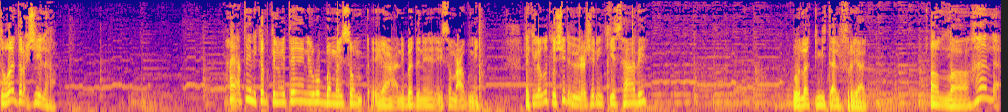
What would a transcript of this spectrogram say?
تبغى أنت تروح شيلها. حيعطيني كم كلمتين وربما يسم يعني بدني يسم عظمي. لكن لو قلت له شيل ال 20 كيس هذه ولك مئة ألف ريال. الله هلا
